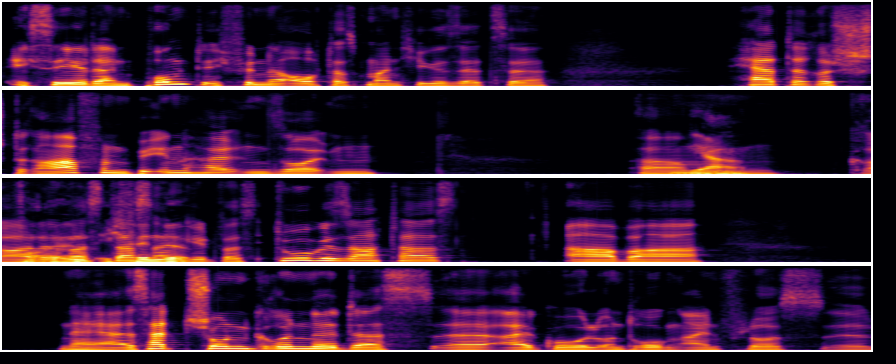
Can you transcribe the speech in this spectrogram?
ich sehe deinen Punkt. Ich finde auch, dass manche Gesetze härtere Strafen beinhalten sollten. Ähm, Ja. Gerade was das angeht, was du gesagt hast. Aber naja, es hat schon Gründe, dass äh, Alkohol- und Drogeneinfluss äh,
